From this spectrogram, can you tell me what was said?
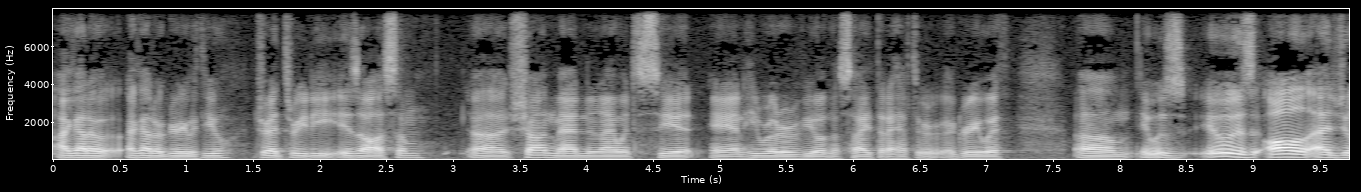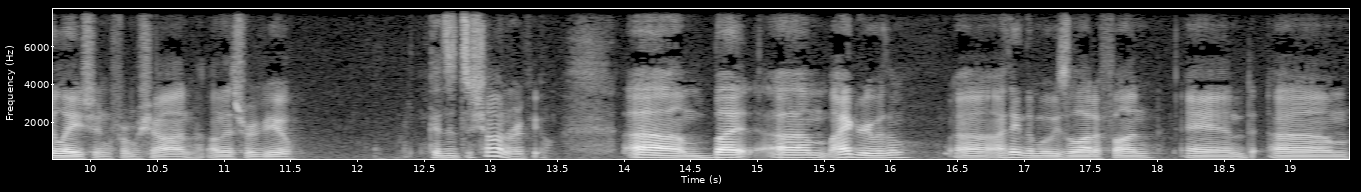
I gotta, I gotta agree with you. Dredd 3D is awesome. Uh, Sean Madden and I went to see it, and he wrote a review on the site that I have to agree with. Um, it was, it was all adulation from Sean on this review because it's a Sean review. Um, but um, I agree with him. Uh, I think the movie's a lot of fun, and um,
